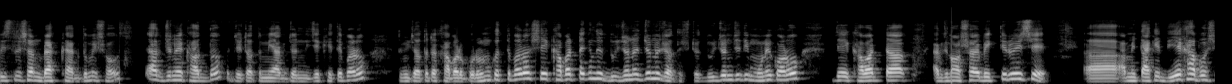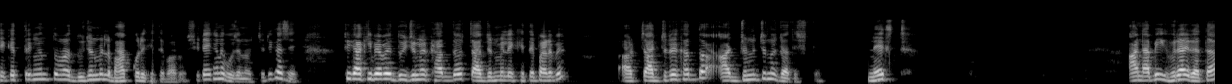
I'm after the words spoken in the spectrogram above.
বিশ্লেষণ ব্যাখ্যা একদমই সহজ। একজনের খাদ্য যেটা তুমি একজন নিজে খেতে পারো, তুমি যতটা খাবার গ্রহণ করতে পারো, সেই খাবারটা কিন্তু দুজনের জন্য যথেষ্ট। দুজন যদি মনে করো যে খাবারটা একজন অসহায় ব্যক্তি রয়েছে আমি তাকে দিয়ে খাব, সেক্ষেত্রে কিন্তু তোমরা দুজন মিলে ভাগ করে খেতে পারো। সেটা এখানে বোঝানো হচ্ছে, ঠিক আছে? ঠিক একইভাবে দুইজনের খাদ্য চারজন মিলে খেতে পারবে, আর চারজনের খাদ্য আটজনের জন্য যথেষ্ট। নেক্সট আনাবি আবি হুরাইরাতা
